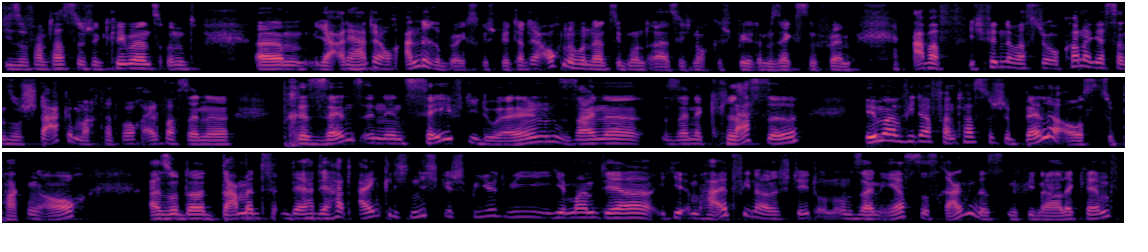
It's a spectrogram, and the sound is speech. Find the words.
diese fantastische Clearance und ähm, ja, der hat ja auch andere Breaks gespielt, hat ja auch eine 137 noch gespielt im sechsten Frame. Aber ich finde, was Joe Connor gestern so stark gemacht hat, war auch einfach seine Präsenz in den Safety-Duellen, seine, seine Klasse, immer wieder fantastische Bälle auszupacken auch. Also da, damit, der, der hat eigentlich nicht gespielt wie jemand, der hier im Halbfinale steht und um sein erstes Ranglistenfinale kämpft,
